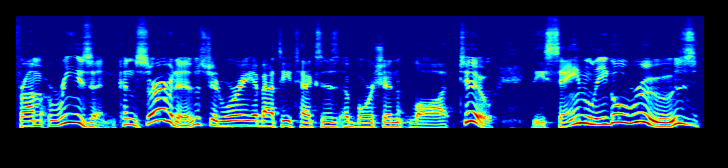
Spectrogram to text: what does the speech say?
From Reason, conservatives should worry about the Texas abortion law too. The same legal ruse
